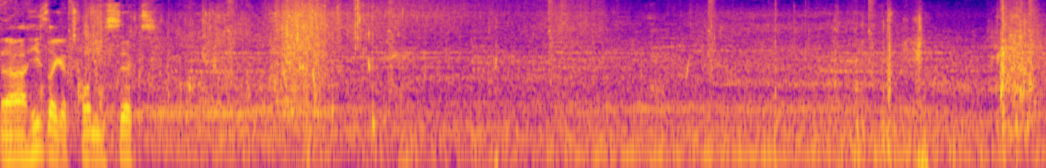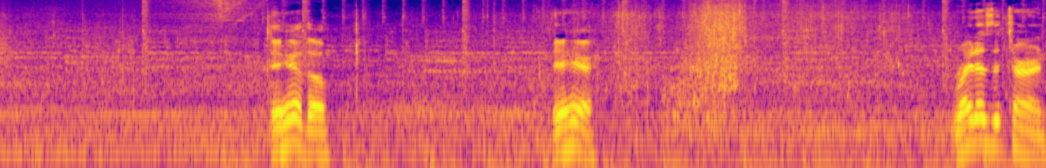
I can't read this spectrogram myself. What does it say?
Uh, he's like a 26. They're here though. They're here. Right as it turned.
